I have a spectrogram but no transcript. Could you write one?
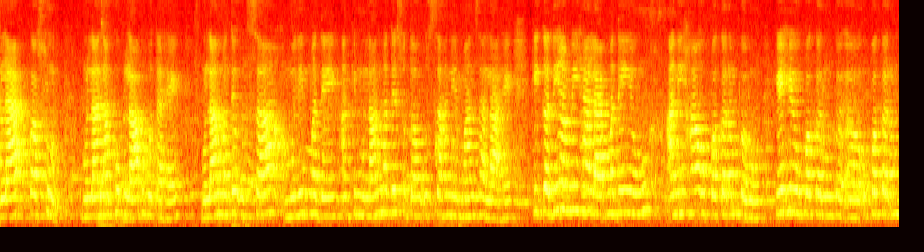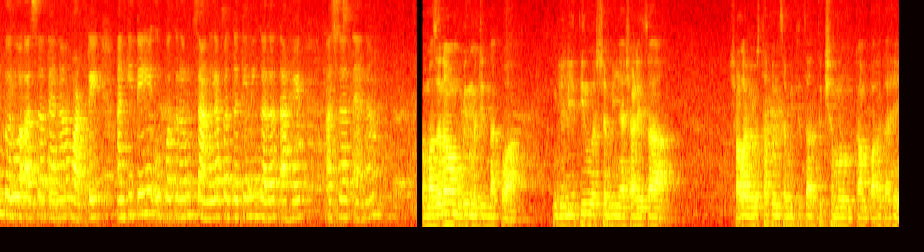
लॅबपासून मुलांना खूप लाभ होत आहे. मुलांमध्ये उत्साह मुलींमध्ये आणखी मुलांमध्ये सुद्धा उत्साह निर्माण झाला आहे की कधी आम्ही ह्या लॅबमध्ये येऊ आणि हा उपक्रम करू हे हे उपक्रम उपक्रम करू असं त्यांना वाटते. आणखी ते उपक्रम चांगल्या पद्धतीने करत आहेत असं त्यांना माझं नाव मुबीन मजिद नाकवा. गेली तीन वर्ष मी या शाळेचा शाळा व्यवस्थापन समितीचा अध्यक्ष म्हणून काम पाहत आहे.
